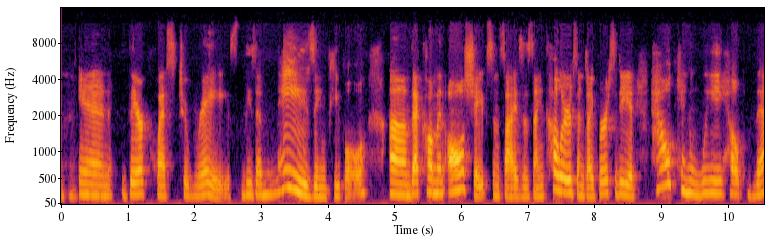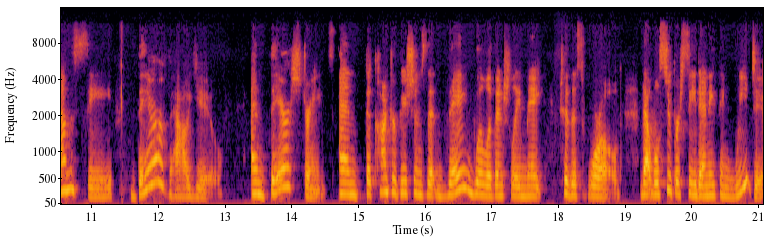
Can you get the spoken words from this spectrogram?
mm-hmm. in their quest to raise these amazing people um, that come in all shapes and sizes and colors and diversity. And how can we help them see their value and their strengths and the contributions that they will eventually make to this world that will supersede anything we do?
